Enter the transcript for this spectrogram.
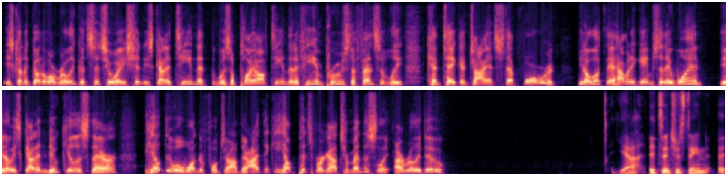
He's going to go to a really good situation. He's got a team that was a playoff team that if he improves defensively can take a giant step forward. You know, look there, how many games did they win? You know, he's got a nucleus there. He'll do a wonderful job there. I think he helped Pittsburgh out tremendously. I really do. Yeah, it's interesting. Uh,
